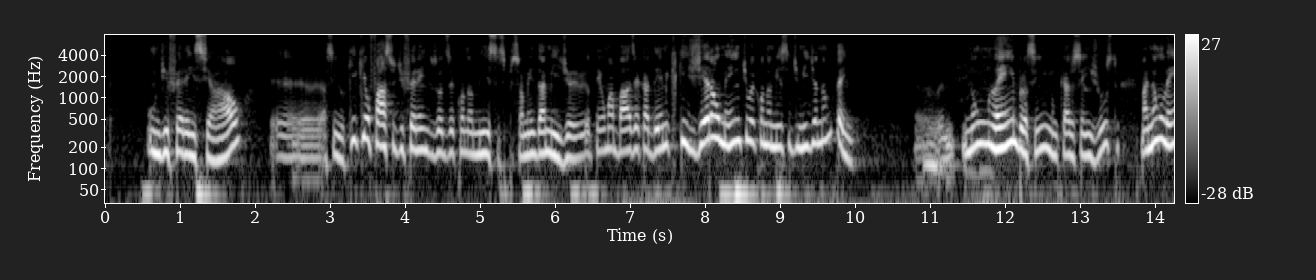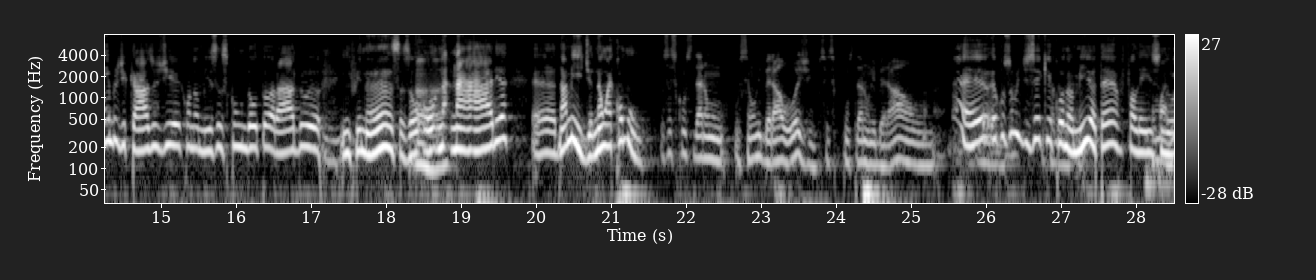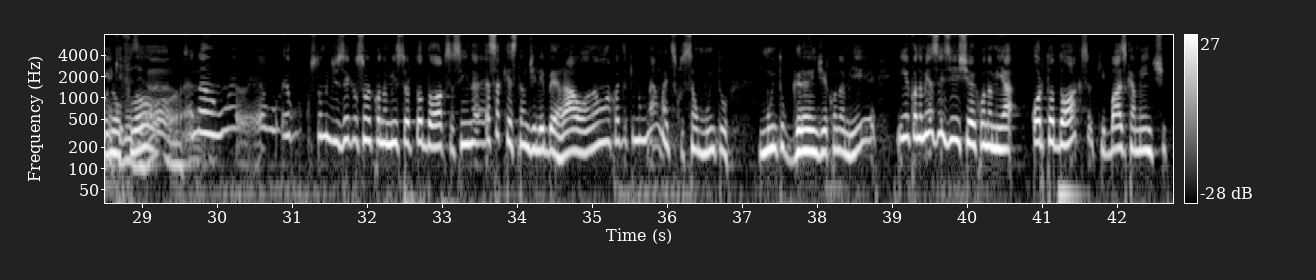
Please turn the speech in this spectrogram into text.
um diferencial. É, assim, o que, que eu faço diferente dos outros economistas, principalmente da mídia? Eu tenho uma base acadêmica que geralmente o economista de mídia não tem. Eu Não lembro, assim, não quero ser injusto, mas não lembro de casos de economistas com doutorado em finanças ou, ou Aham. na, na área é, da mídia. Não é comum. Vocês consideram. Você é um liberal hoje? Vocês se consideram um liberal? Um... É, eu, eu costumo dizer que economia, até falei isso no, no Flow. não. É, Não, eu, eu, eu costumo dizer que eu sou um economista ortodoxo. Assim, né? Essa questão de liberal não é uma coisa que não é uma discussão muito, muito grande economia. Em economia existe a economia ortodoxa, que basicamente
